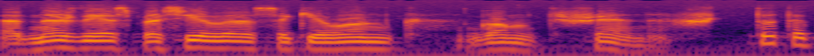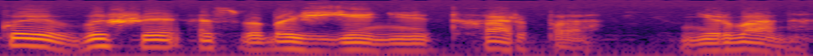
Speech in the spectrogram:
Однажды я спросила Сакионг Гомтшена, что такое высшее освобождение Дхарпа, нирвана.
